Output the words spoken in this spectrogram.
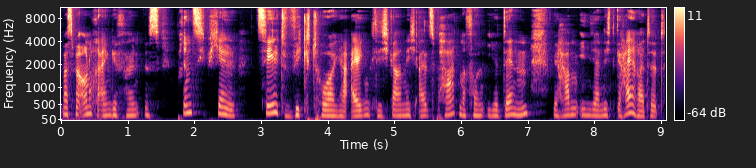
Was mir auch noch eingefallen ist, prinzipiell zählt Viktor ja eigentlich gar nicht als Partner von ihr, denn wir haben ihn ja nicht geheiratet.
